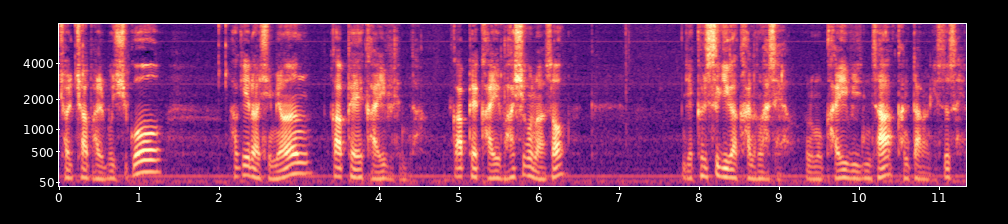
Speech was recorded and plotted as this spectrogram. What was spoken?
절차 밟으시고 확인하시면 카페에 가입이 됩니다. 카페 가입하시고 나서 이제 글쓰기가 가능하세요. 그러면 가입 인사 간단하게 쓰세요.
